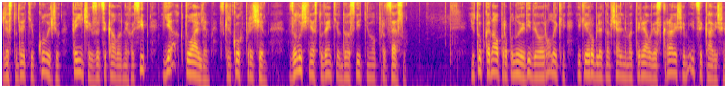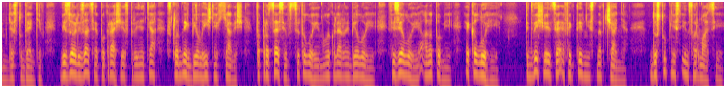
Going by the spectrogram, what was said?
для студентів коледжу та інших зацікавлених осіб є актуальним з кількох причин залучення студентів до освітнього процесу. YouTube канал пропонує відеоролики, які роблять навчальний матеріал яскравішим і цікавішим для студентів. Візуалізація покращує сприйняття складних біологічних явищ та процесів з цитології, молекулярної біології, фізіології, анатомії, екології. Підвищується ефективність навчання, доступність інформації,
